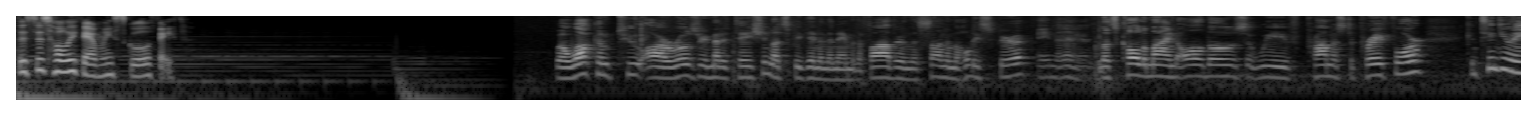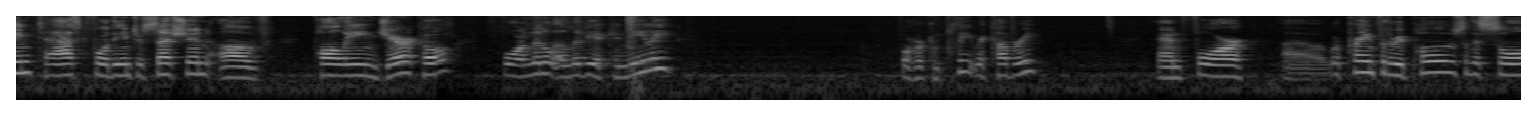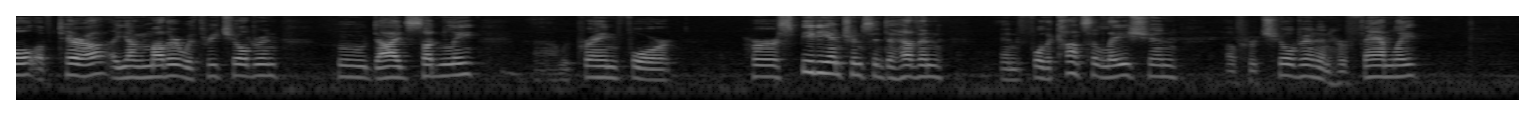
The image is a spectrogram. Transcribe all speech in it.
This is Holy Family School of Faith. Well, welcome to our Rosary meditation. Let's begin in the name of the Father, and the Son, and the Holy Spirit. Amen. Let's call to mind all those that we've promised to pray for, continuing to ask for the intercession of Pauline Jaricot, for little Olivia Keneally, for her complete recovery, and for uh, we're praying for the repose of the soul of Tara, a young mother with three children who died suddenly. Uh, we're praying for her speedy entrance into heaven and for the consolation of her children and her family,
